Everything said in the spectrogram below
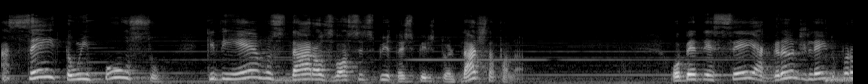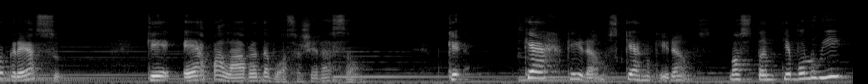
Aceita o impulso que viemos dar aos vossos espíritos. A espiritualidade está falando. Obedecei à grande lei do progresso, que é a palavra da vossa geração. Porque quer queiramos, quer não queiramos, nós temos que evoluir.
